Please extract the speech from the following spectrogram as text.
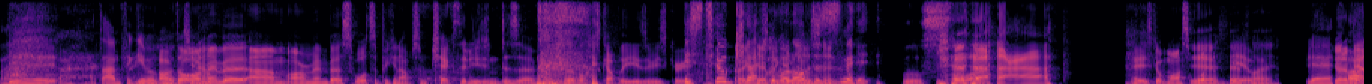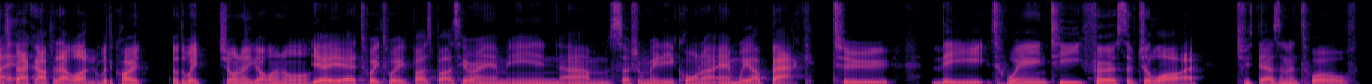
Yeah. It's unforgivable. I thought I up. remember. Um, I remember Schwarzer picking up some checks that he didn't deserve for the last couple of years of his career. He's still Okay, cashing we them on can Optus, listen. isn't he? Little slug. yeah, yeah, he's got my spot. fair with play. Yeah. You want to bounce right, back after that one with a quote of the week, Shauna? You got one or? Yeah, yeah. Tweet, tweet, buzz, buzz. Here I am in um, social media corner, and we are back to the 21st of July, 2012. And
